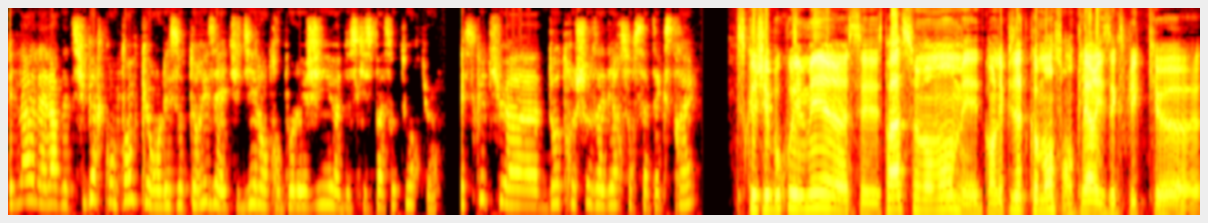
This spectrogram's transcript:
Et là, elle a l'air d'être super contente qu'on les autorise à étudier l'anthropologie euh, de ce qui se passe autour, tu vois. Est-ce que tu as d'autres choses à dire sur cet extrait? Ce que j'ai beaucoup aimé, euh, c'est pas à ce moment, mais quand l'épisode commence, en clair, ils expliquent que euh,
